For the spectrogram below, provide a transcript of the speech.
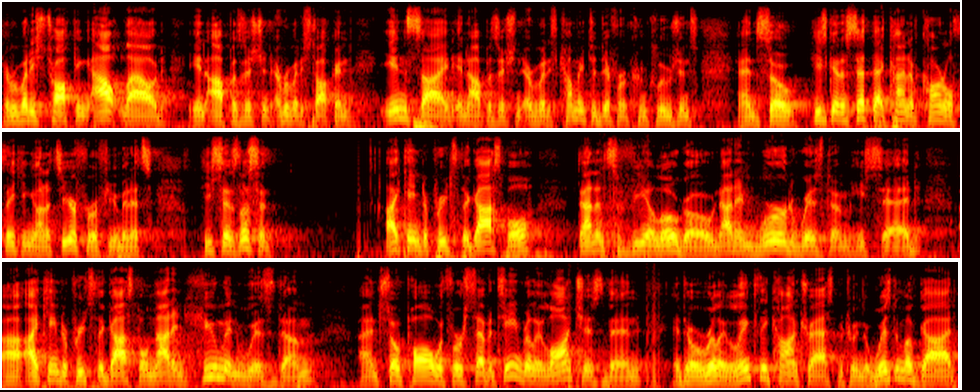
Everybody's talking out loud in opposition. Everybody's talking inside in opposition. Everybody's coming to different conclusions. And so he's going to set that kind of carnal thinking on its ear for a few minutes. He says, Listen, I came to preach the gospel, not in Sevilla Sophiologo, not in word wisdom, he said. Uh, I came to preach the gospel not in human wisdom. And so Paul, with verse 17, really launches then into a really lengthy contrast between the wisdom of God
